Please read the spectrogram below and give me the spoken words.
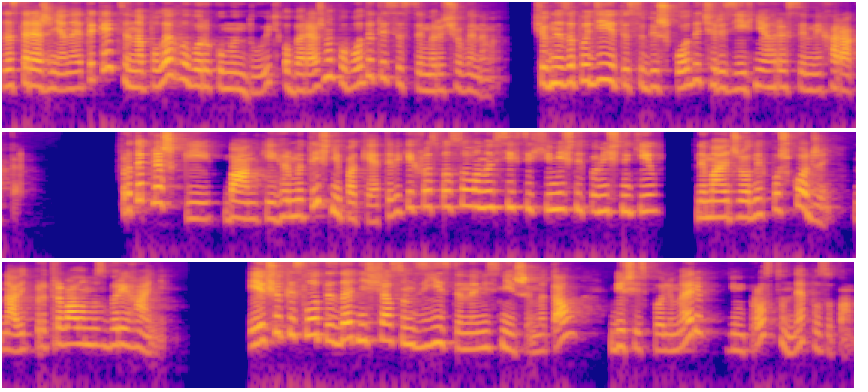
Застереження на етикетці наполегливо рекомендують обережно поводитися з цими речовинами, щоб не заподіяти собі шкоди через їхній агресивний характер. Проте пляшки, банки і герметичні пакети, в яких розфасовано всіх цих хімічних помічників, не мають жодних пошкоджень, навіть при тривалому зберіганні. І якщо кислоти здатні з часом з'їсти найміцніший метал, більшість полімерів їм просто не по зубам.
